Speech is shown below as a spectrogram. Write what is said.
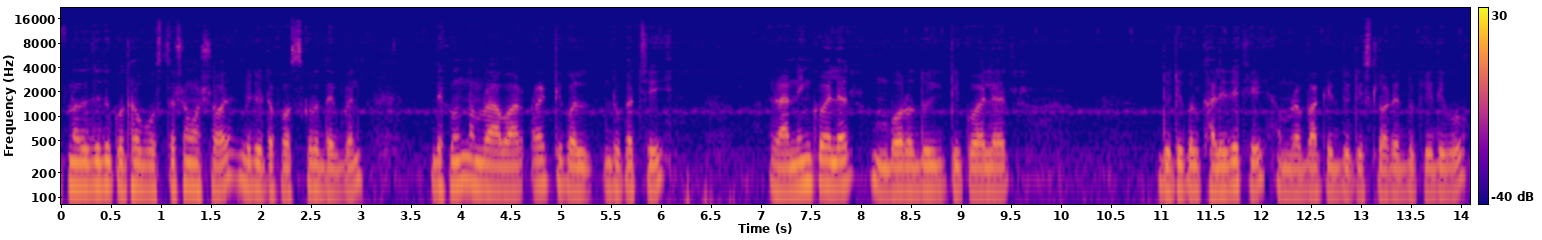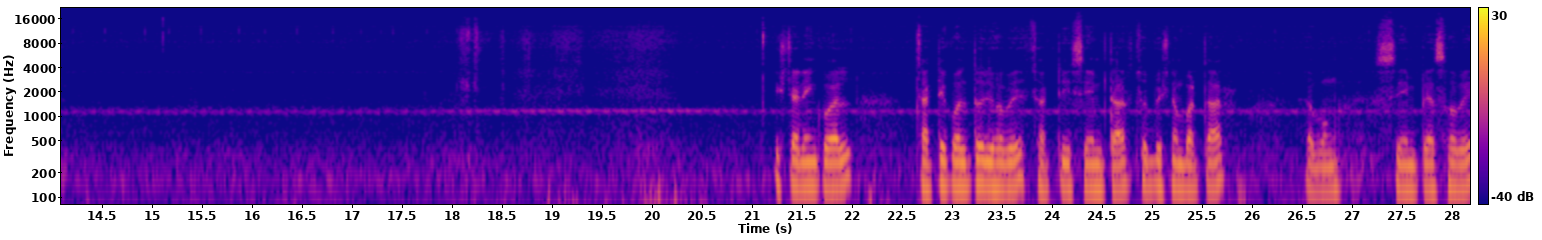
আপনাদের যদি কোথাও বুঝতে সমস্যা হয়, ভিডিওটা পজ করে দেখবেন। দেখুন, আমরা আবার আরেকটি কয়েল ঢুকাচ্ছি। রানিং কয়েলের বড় দুইটি কয়েলের দুটি কয়েল খালি রেখে আমরা বাকি দুইটি স্লটে ঢুকিয়ে দিব। স্টারিং কয়েল চারটি কয়েল তৈরি হবে, চারটি সেম তার, চব্বিশ নম্বর তার এবং সেম প্যাচ হবে।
